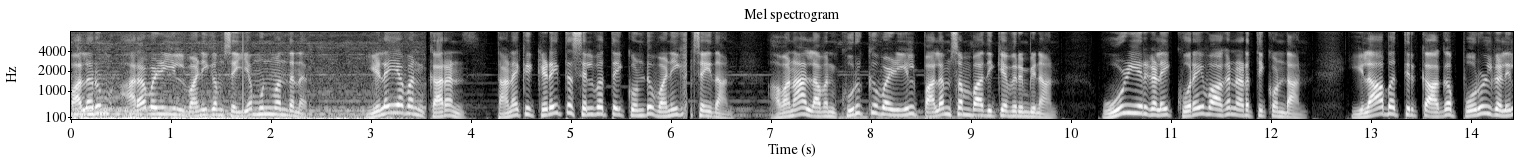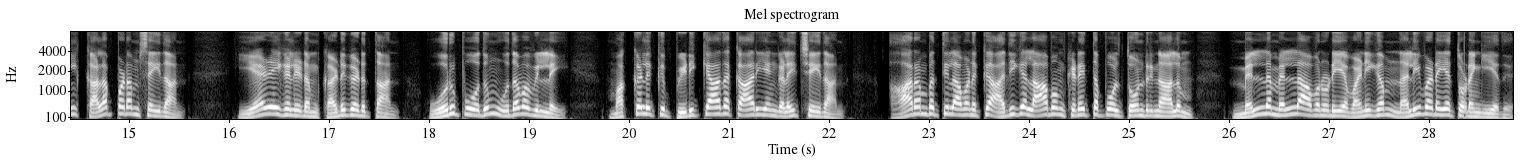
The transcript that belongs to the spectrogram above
பலரும் அறவழியில் வணிகம் செய்ய முன்வந்தனர். இளையவன் கரண் தனக்கு கிடைத்த செல்வத்தைக் கொண்டு வணிகம் செய்தான். அவனால் அவன் குறுக்கு வழியில் பலம் சம்பாதிக்க விரும்பினான். ஊழியர்களை குறைவாக நடத்தி கொண்டான். இலாபத்திற்காக பொருள்களில் கலப்படம் செய்தான். ஏழைகளிடம் கடுகெடுத்தான். ஒருபோதும் உதவவில்லை. மக்களுக்கு பிடிக்காத காரியங்களைச் செய்தான். ஆரம்பத்தில் அவனுக்கு அதிக லாபம் கிடைத்தபோல் தோன்றினாலும் மெல்ல மெல்ல அவனுடைய வணிகம் நலிவடையத் தொடங்கியது.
